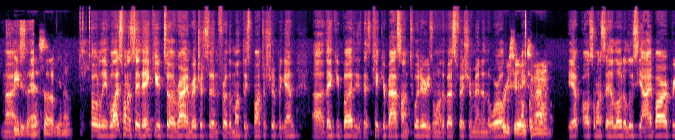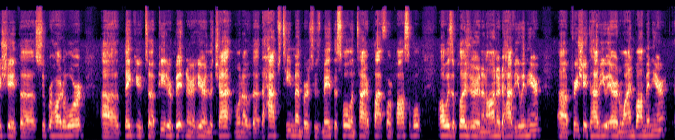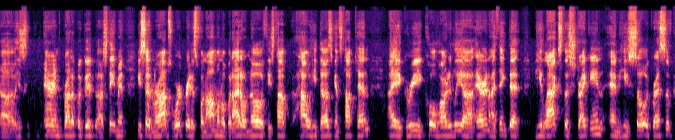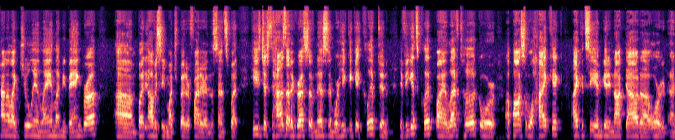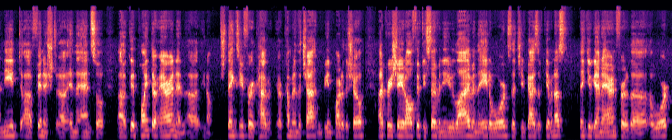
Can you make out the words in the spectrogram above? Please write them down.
nice. beat his ass up, you know. Totally. Well, I just want to say thank you to Ryan Richardson for the monthly sponsorship again. Uh, thank you, bud. That's Kick Your Bass on Twitter. He's one of the best fishermen in the world. Appreciate also, you, man. Yep. Also want to say hello to Lucy Ibar. Appreciate the Super Hard Award. Uh, thank you to Peter Bittner here in the chat, one of the, the HAPS team members who's made this whole entire platform possible. Always a pleasure and an honor to have you in here. Uh, appreciate to have you, Aaron Weinbaum, in here. Uh, his Aaron brought up a good uh, statement. He said Rob's work rate is phenomenal, but I don't know if he's top how he does against top ten. I agree cold heartedly, uh, Aaron. I think that he lacks the striking, and he's so aggressive, kind of like Julian Lane. Let me bang, bruh. Um, but obviously much better fighter in the sense. But he just has that aggressiveness, and where he could get clipped, and if he gets clipped by a left hook or a possible high kick, I could see him getting knocked out uh, or a need uh, finished uh, in the end. So uh, good point there, Aaron. And uh, you know, thanks you for having coming in the chat and being part of the show. I appreciate all 57 of you live and the eight awards that you guys have given us. Thank you again, Aaron, for the award.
